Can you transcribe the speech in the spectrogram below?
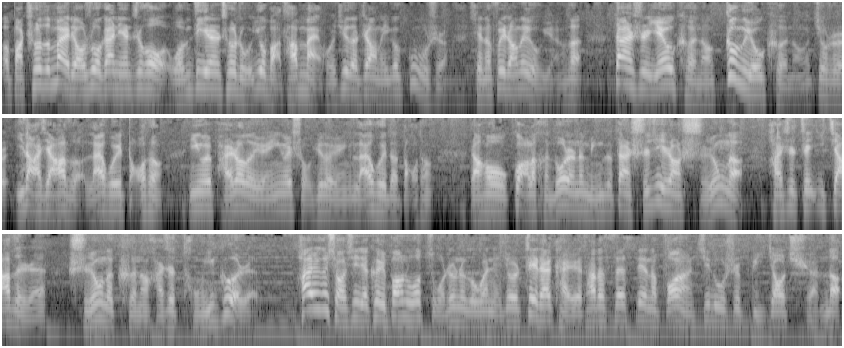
呃，把车子卖掉若干年之后，我们第一任车主又把它买回去的这样的一个故事，显得非常的有缘分。但是也有可能，更有可能就是一大家子来回倒腾，因为牌照的原因，因为手续的原因，来回的倒腾，然后挂了很多人的名字，但实际上使用的还是这一家子人，使用的可能还是同一个人。还有一个小细节可以帮助我佐证这个观点，就是这台凯越它的 4S 店的保养记录是比较全的，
